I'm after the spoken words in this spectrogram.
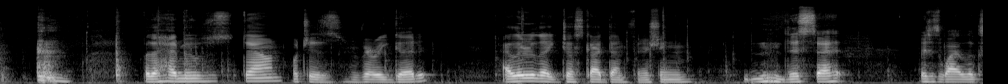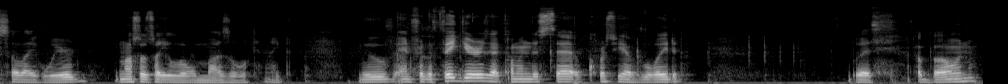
but the head moves down, which is very good. I literally like just got done finishing this set, which is why it looks so like weird. And also it's like a little muzzle can like move. And for the figures that come in this set, of course we have Lloyd with a bone.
